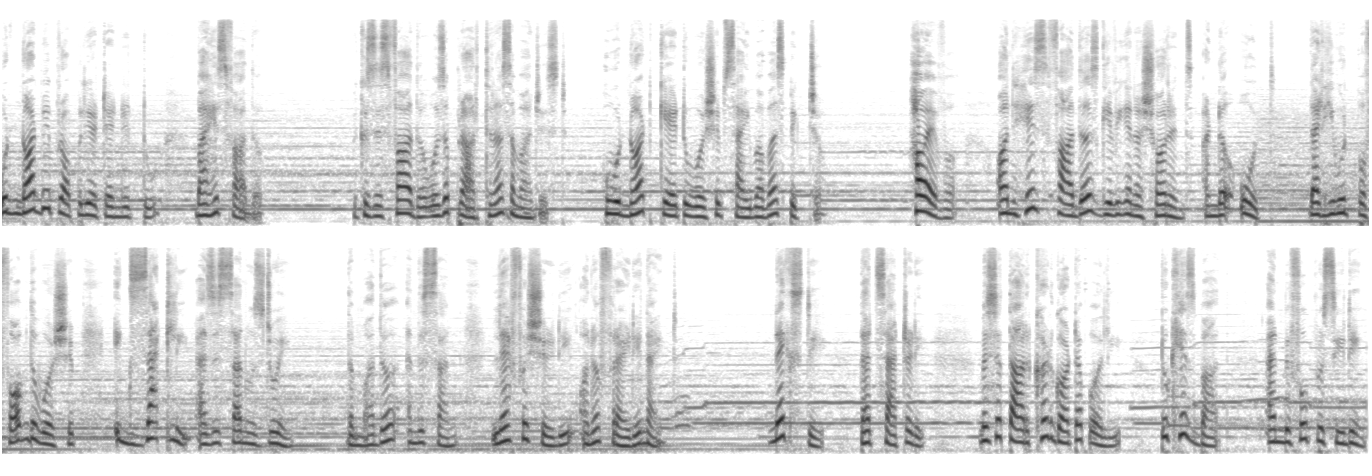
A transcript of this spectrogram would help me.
would not be properly attended to by his father because his father was a Prarthana Samajist who would not care to worship Sai Baba's picture. However, on his father's giving an assurance under oath that he would perform the worship exactly as his son was doing, the mother and the son left for Shirdi on a Friday night. Next day, that Saturday, Mr. Tarkhad got up early, took his bath, and before proceeding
